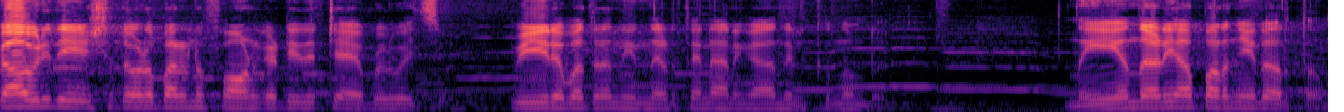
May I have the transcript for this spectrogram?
ഗൗരി ദേഷ്യത്തോടെ പറഞ്ഞു ഫോൺ കട്ട് ചെയ്ത് ടേബിൾ വെച്ചു വീരഭദ്രൻ നിന്നിടത്ത് തന്നെ അനങ്ങാതെ നിൽക്കുന്നുണ്ട്. നീ എന്താണ് ഞാൻ പറഞ്ഞതിന്റെ അർത്ഥം?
